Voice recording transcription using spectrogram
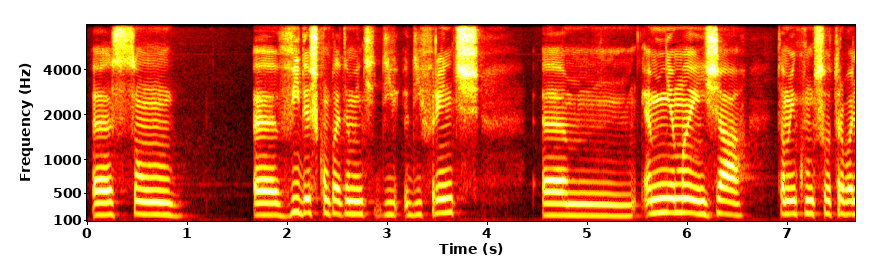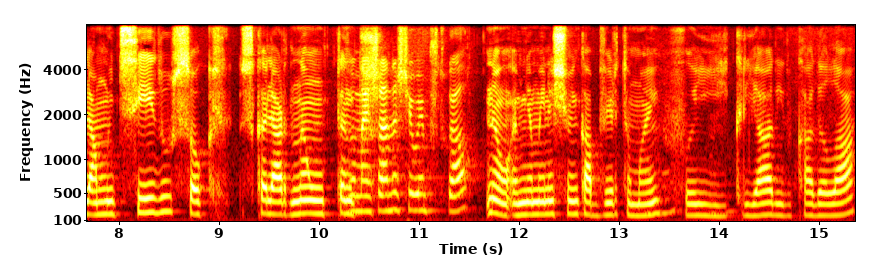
uh, são uh, vidas completamente di diferentes. Um, a minha mãe já também começou a trabalhar muito cedo, só que se calhar não tanto. A tua mãe já nasceu em Portugal? Não, a minha mãe nasceu em Cabo Verde também, uhum. foi criada e educada lá.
